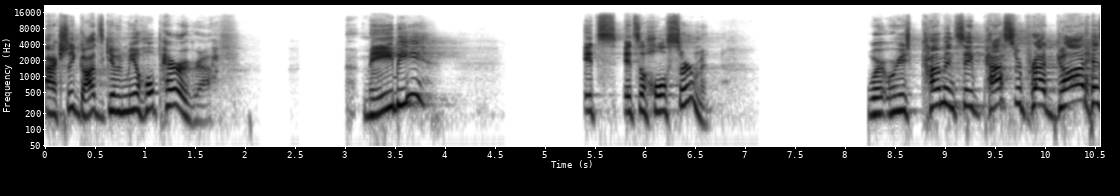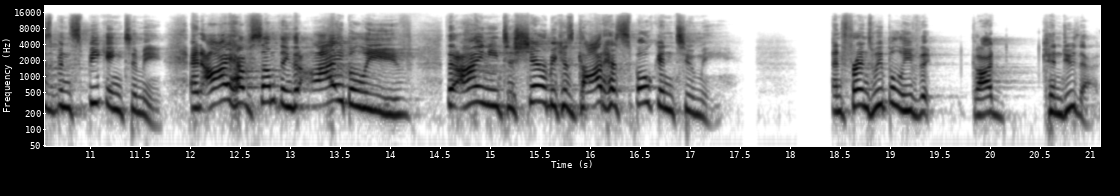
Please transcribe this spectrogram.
actually God's given me a whole paragraph. Maybe it's, it's a whole sermon. Where, where you come and say, Pastor Brad, God has been speaking to me, and I have something that I believe that I need to share because God has spoken to me. And friends, we believe that God can do that.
